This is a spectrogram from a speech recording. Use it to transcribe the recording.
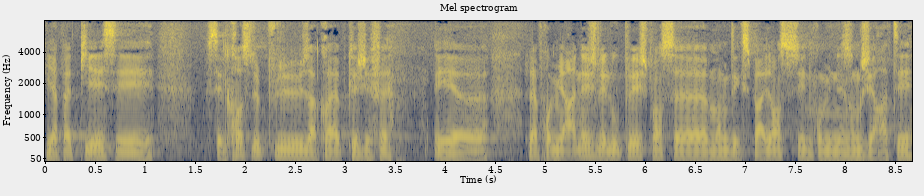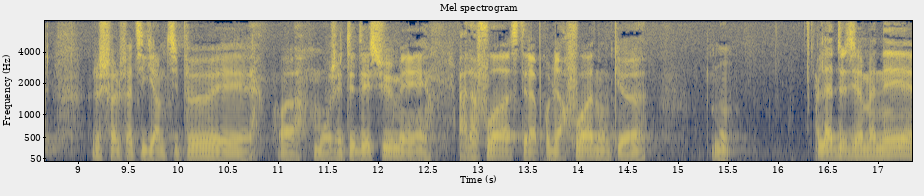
Il n'y a pas de pied. C'est c'est le cross le plus incroyable que j'ai fait. Et euh, la première année, je l'ai loupé, je pense, euh, manque d'expérience. C'est une combinaison que j'ai ratée. Le cheval fatiguait un petit peu et voilà. Bon, j'étais déçu, mais à la fois, c'était la première fois, donc euh, bon. La deuxième année,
